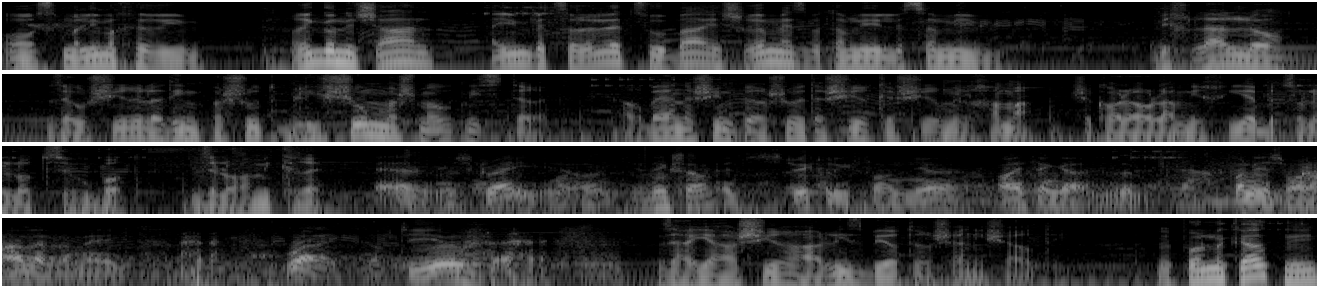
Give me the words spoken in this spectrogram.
או סמלים אחרים. רינגו נשאל האם בצוללת צהובה יש רמז בתמליל לסמים. בכלל לא. זהו שיר ילדים פשוט בלי שום משמעות נסתרת. הרבה אנשים פירשו את השיר כשיר מלחמה, שכל העולם יחיה בצוללות צהובות. זה לא המקרה. Yeah, it was great, you know. You think so? It's strictly fun, yeah. I think the funniest one I've ever made. well, it's up to you. זה היה השיר העליז ביותר שאני שרתי. ופול מקארטני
